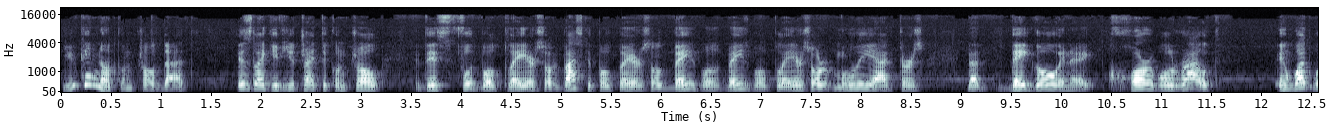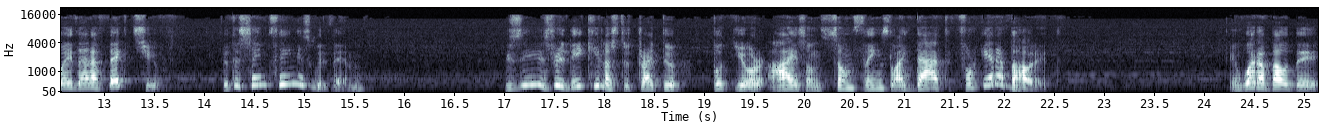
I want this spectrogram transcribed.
You cannot control that. It's like if you try to control these football players or basketball players or baseball, baseball players or movie actors that they go in a horrible route. In what way that affects you? But the same thing is with them. You see, it's ridiculous to try to put your eyes on some things like that. Forget about it. And what about the,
